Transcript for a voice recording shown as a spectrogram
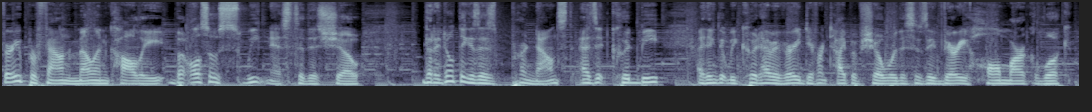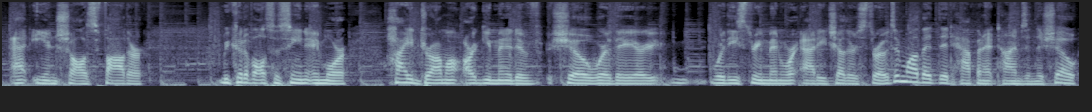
very profound melancholy, but also sweetness to this show that I don't think is as pronounced as it could be. I think that we could have a very different type of show where this is a very hallmark look at Ian Shaw's father. We could have also seen a more high drama argumentative show where they are where these three men were at each other's throats and while that did happen at times in the show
